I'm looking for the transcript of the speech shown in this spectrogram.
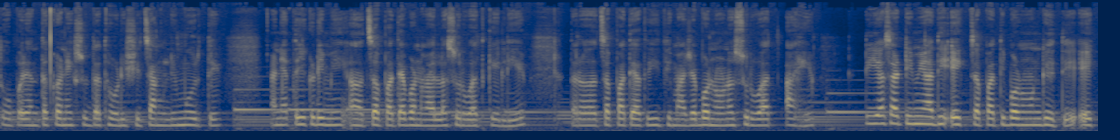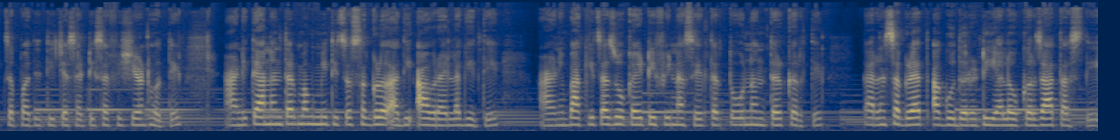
तोपर्यंत कणिकसुद्धा थोडीशी चांगली मुरते. आणि आता इकडे मी चपात्या बनवायला सुरुवात केली आहे तर चपात्या आता इथे माझ्या बनवणं सुरुवात आहे. टियासाठी मी आधी एक चपाती बनवून घेते. एक चपाती तिच्यासाठी सफिशियंट होते. आणि त्यानंतर मग मी तिचं सगळं आधी आवरायला घेते. आणि बाकीचा जो काही टिफिन असेल तर तो नंतर करते. कारण सगळ्यात अगोदर टिया लवकर जात असते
